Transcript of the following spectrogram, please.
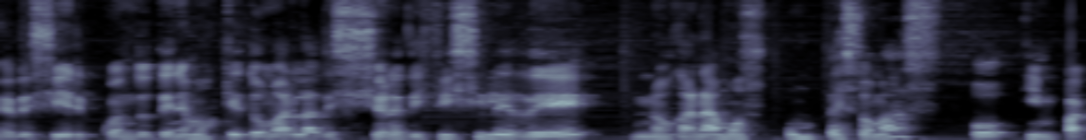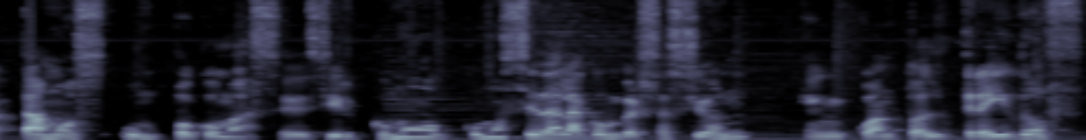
Es decir, cuando tenemos que tomar las decisiones difíciles de nos ganamos un peso más o impactamos un poco más. Es decir, ¿cómo, cómo se da la conversación en cuanto al trade-off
